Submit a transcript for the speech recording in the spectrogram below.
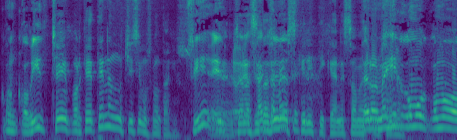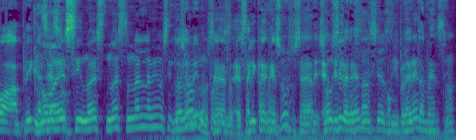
con COVID. Sí, porque tienen muchísimos contagios. Sí, eh, o sea, la situación es crítica en este momento. Pero en México, ¿cómo, cómo aplicas no eso? Es, no, es, no, es, no es la misma situación, o sea, lo que explica Jesús, o sea, son circunstancias diferentes. ¿no?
